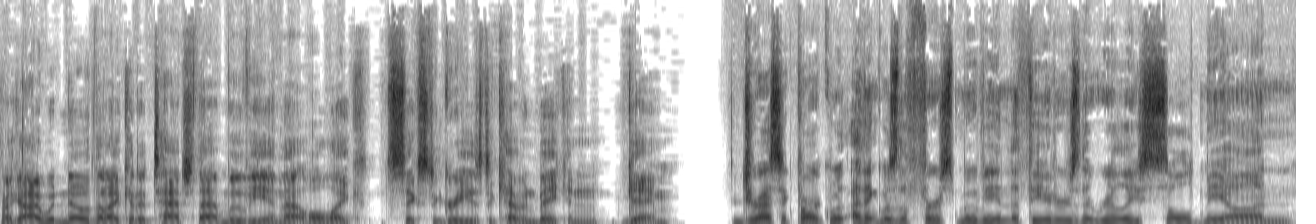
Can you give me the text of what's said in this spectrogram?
Like I would know that I could attach that movie and that whole like six degrees to Kevin Bacon game. Jurassic Park was, I think, was the first movie in the theaters that really sold me on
